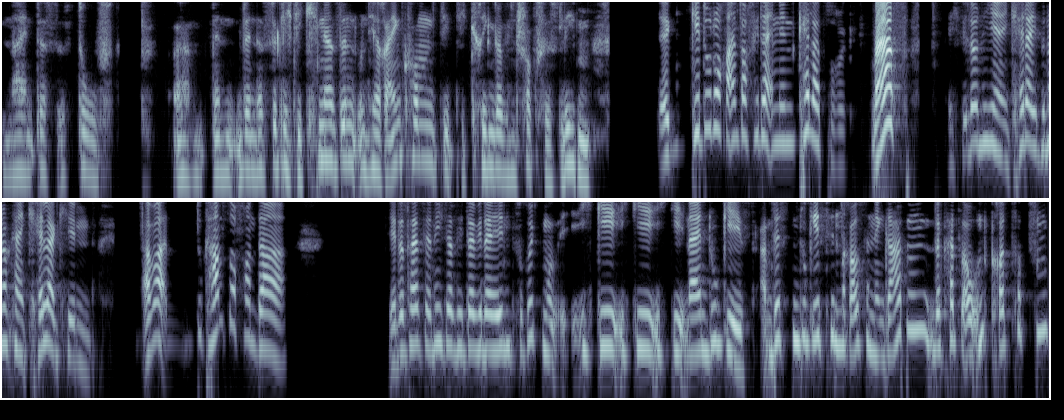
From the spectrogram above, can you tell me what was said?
Nein, das ist doof. Ähm, wenn, wenn das wirklich die Kinder sind und hier reinkommen, die, die kriegen, glaube ich, einen Schock fürs Leben. Äh, Geh du doch einfach wieder in den Keller zurück. Was? Ich will doch nicht in den Keller, ich bin doch kein Kellerkind. Aber du kamst doch von da. Ja, das heißt ja nicht, dass ich da wieder hin zurück muss. Ich gehe, ich gehe, ich gehe. Nein, du gehst. Am besten du gehst hinten raus in den Garten, da kannst du auch Unkraut zupfen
